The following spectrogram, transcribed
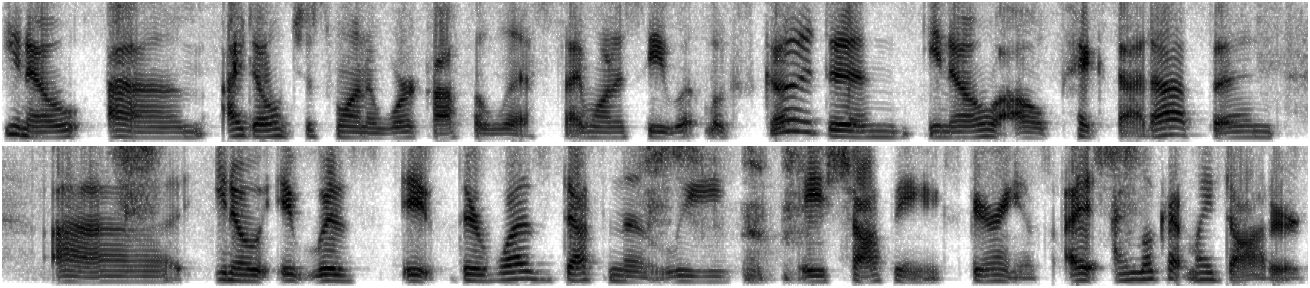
you know, um, I don't just want to work off a list. I want to see what looks good, and you know, I'll pick that up. And uh, you know, it was it. There was definitely a shopping experience. I, I look at my daughter.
